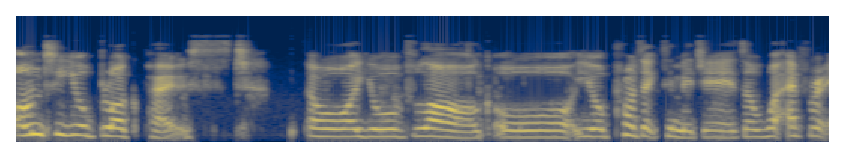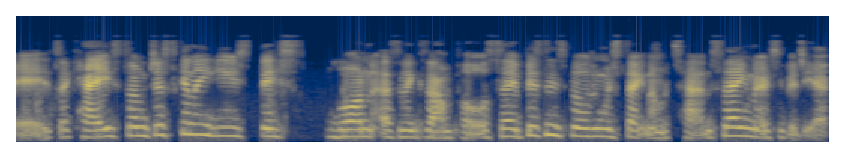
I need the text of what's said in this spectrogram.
onto your blog post or your vlog or your product images or whatever it is okay? So i'm just going to use this one as an example. So business building mistake number 10 saying no to video.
